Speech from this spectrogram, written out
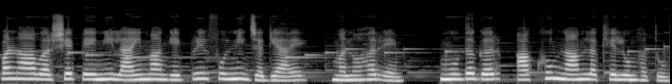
પણ આ વર્ષે પેની લાઈનમાં એપ્રિલ ફૂલની જગ્યાએ મનોહર એમ મુદગર આખું નામ લખેલું હતું.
